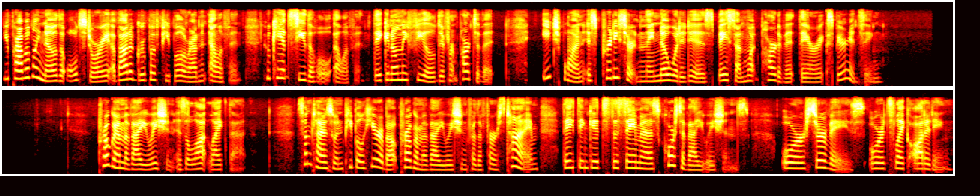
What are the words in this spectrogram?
You probably know the old story about a group of people around an elephant who can't see the whole elephant. They can only feel different parts of it. Each one is pretty certain they know what it is based on what part of it they are experiencing. Program evaluation is a lot like that. Sometimes when people hear about program evaluation for the first time, they think it's the same as course evaluations or surveys, or it's like auditing.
